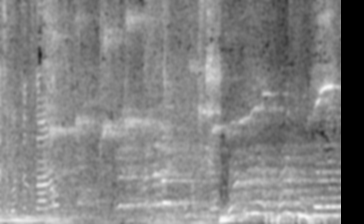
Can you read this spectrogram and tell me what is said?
sebelum tentu tanah One minute, 42 seconds.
